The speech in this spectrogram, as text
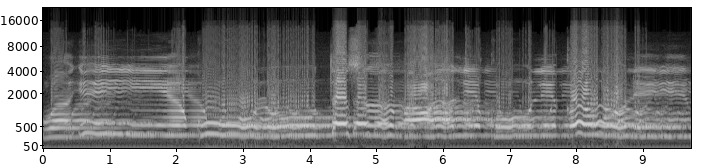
وإن يقولوا تسمع لقول قولهم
